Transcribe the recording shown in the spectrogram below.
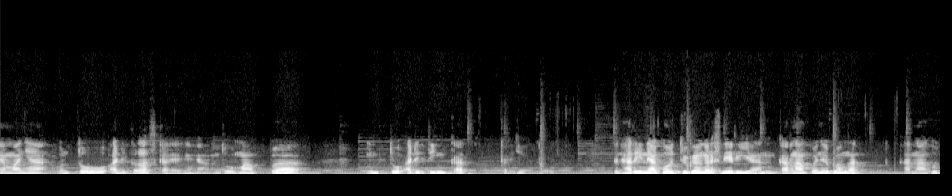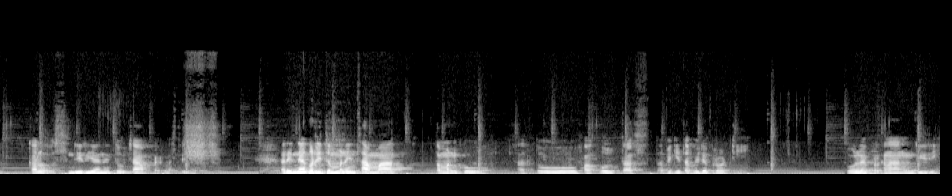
temanya untuk adik kelas kayaknya ya untuk maba untuk adik tingkat kayak gitu. Dan hari ini aku juga nggak sendirian karena banyak banget karena aku kalau sendirian itu capek pasti. Hari ini aku ditemenin sama temanku satu fakultas tapi kita beda prodi. Boleh perkenalan diri?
